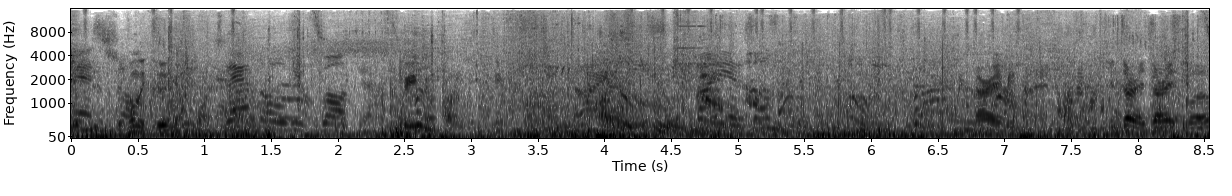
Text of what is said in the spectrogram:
best shot. Only two against one. That's all we've got. Three. Barrier is on. Sorry, behind. Is Zarya, Zarya's low.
